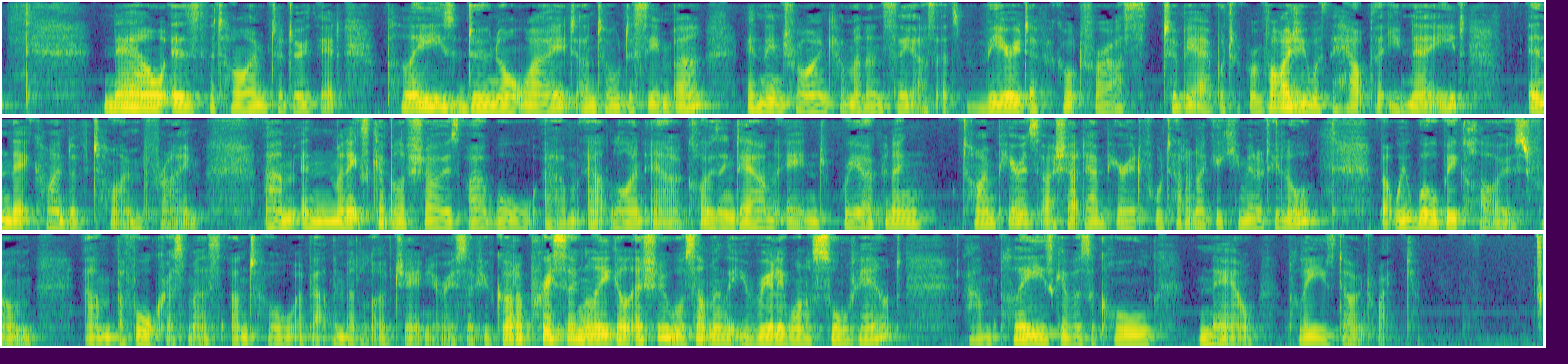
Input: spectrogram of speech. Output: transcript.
now is the time to do that. Please do not wait until December and then try and come in and see us. It's very difficult for us to be able to provide you with the help that you need in that kind of time frame. Um, in my next couple of shows, I will um, outline our closing down and reopening time period, so a shutdown period for Taranaki Community Law, but we will be closed from um, before Christmas until about the middle of January. So if you've got a pressing legal issue or something that you really want to sort out, um, please give us a call now. Please don't wait.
